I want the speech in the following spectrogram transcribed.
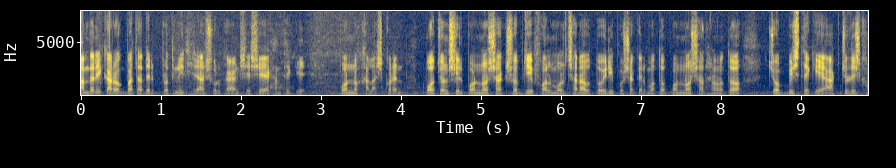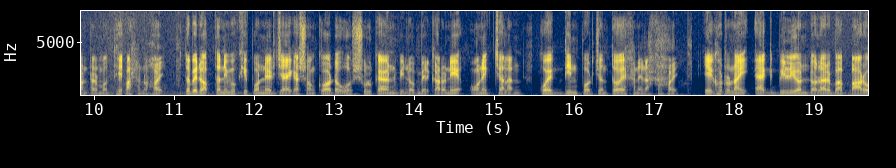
আমদানিকারক বা তাদের প্রতিনিধিরা শুল্কায়ন শেষে এখান থেকে পণ্য খালাস করেন। পচনশীল পণ্য, শাকসবজি, ফলমূল ছাড়াও তৈরি পোশাকের মতো পণ্য সাধারণত চব্বিশ থেকে আটচল্লিশ ঘণ্টার মধ্যে পাঠানো হয়। তবে রপ্তানিমুখী পণ্যের জায়গা সংকট ও শুল্কায়ন বিলম্বের কারণে অনেক চালান কয়েকদিন পর্যন্ত এখানে রাখা হয়। এ ঘটনায় এক বিলিয়ন ডলার বা বারো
